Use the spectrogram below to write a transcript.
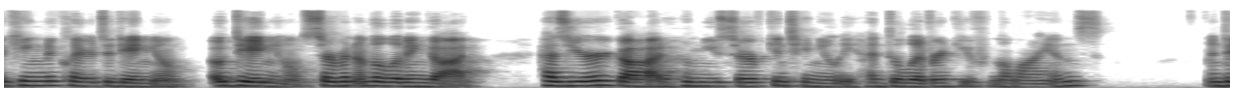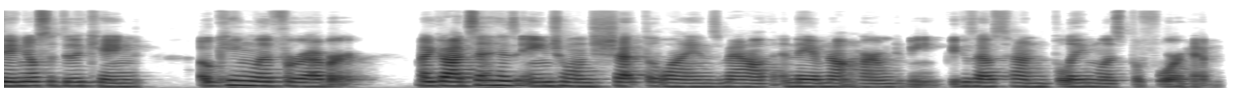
The king declared to Daniel, O Daniel, servant of the living God, has your God, whom you serve continually, had delivered you from the lions? And Daniel said to the king, O king, live forever. My God sent his angel and shut the lion's mouth, and they have not harmed me, because I was found blameless before him.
